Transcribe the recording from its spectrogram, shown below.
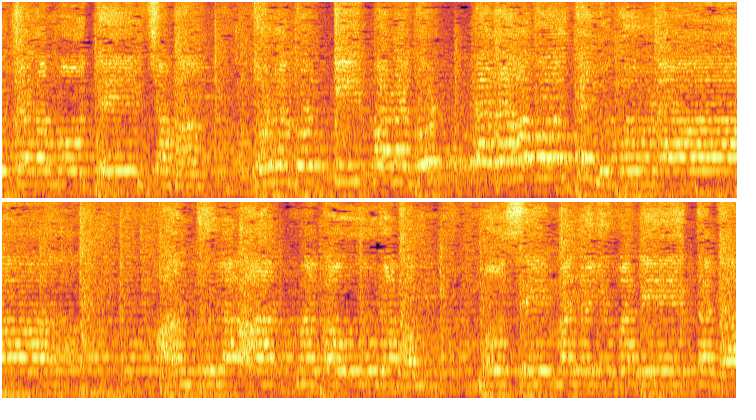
ఆలోచనమో తేల్చమా? తొడగొట్టి పడగొట్టరావో తెలుగోడా? అంధుల ఆత్మ గౌరవం మోసే మన యువ నేతగా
